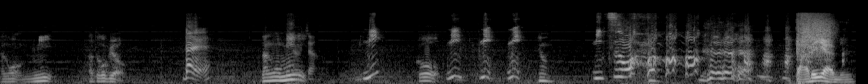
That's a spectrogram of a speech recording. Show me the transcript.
南雲みあと5秒。誰？南雲み。ちゃんみ？5み？み？み？四。みつお？誰やねん。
